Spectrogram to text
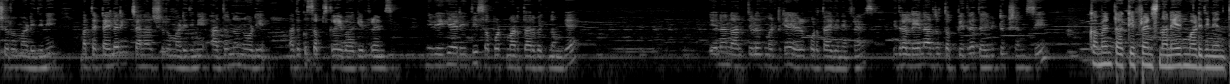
ಶುರು ಮಾಡಿದ್ದೀನಿ. ಮತ್ತು ಟೈಲರಿಂಗ್ ಚಾನಲ್ ಶುರು ಮಾಡಿದ್ದೀನಿ. ಅದನ್ನು ನೋಡಿ, ಅದಕ್ಕೂ ಸಬ್ಸ್ಕ್ರೈಬ್ ಆಗಿ ಫ್ರೆಂಡ್ಸ್. ನೀವು ಹೇಗೆ ರೀತಿ ಸಪೋರ್ಟ್ ಮಾಡ್ತಾ ಇರ್ಬೇಕು ನಮಗೆ? ಏನೋ ನಾನು ತಿಳಿದ ಮಟ್ಟಿಗೆ ಹೇಳ್ಕೊಡ್ತಾ ಇದ್ದೀನಿ ಫ್ರೆಂಡ್ಸ್. ಇದರಲ್ಲಿ ಏನಾದರೂ ತಪ್ಪಿದರೆ ದಯವಿಟ್ಟು ಕ್ಷಮಿಸಿ. ಕಮೆಂಟ್ ಹಾಕಿ ಫ್ರೆಂಡ್ಸ್, ನಾನು ಹೇಗೆ ಮಾಡಿದ್ದೀನಿ ಅಂತ.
